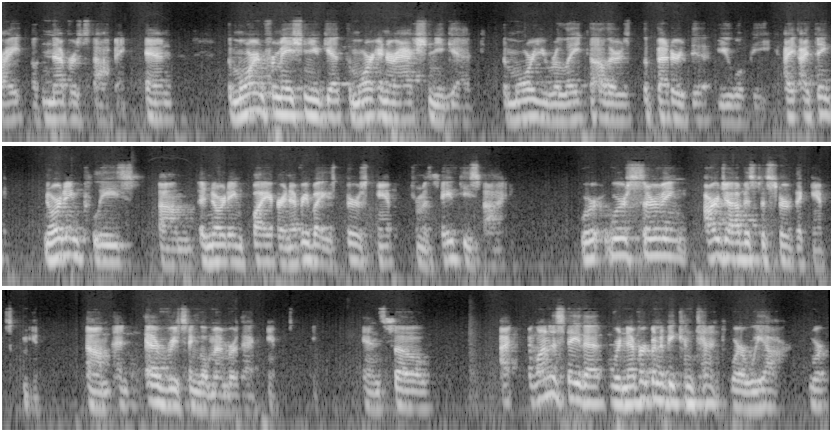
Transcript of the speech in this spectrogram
right, of never stopping. And the more information you get, the more interaction you get, the more you relate to others, the better you will be. I, I think Dame Police um, Dame Fire and everybody who serves campus from a safety side, we're, we're serving, our job is to serve the campus community um, and every single member of that campus. And so I, I want to say that we're never going to be content where we are. We're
